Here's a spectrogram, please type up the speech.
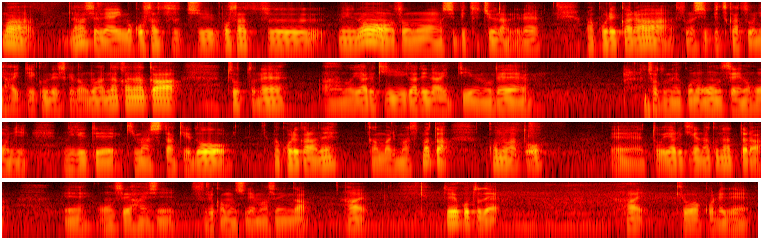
まあなんせね今5冊中5冊目のその執筆中なんでね、まあ、これからその執筆活動に入っていくんですけど、まあ、なかなかちょっとねあのやる気が出ないっていうのでちょっとねこの音声の方に逃げてきましたけど、まあ、これからね頑張ります。またこの後、えー、っとやる気がなくなったら、えー、音声配信するかもしれませんがはい。ということではい。今日はこれで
